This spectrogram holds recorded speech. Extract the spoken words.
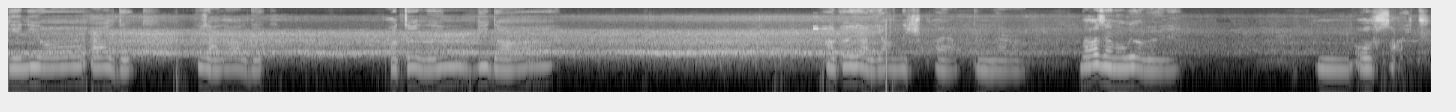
Geliyor aldık. Güzel aldık. Atalım bir daha. Arkadaşlar yanlışlıkla yaptım ya. Bazen oluyor böyle. Hmm, offside.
